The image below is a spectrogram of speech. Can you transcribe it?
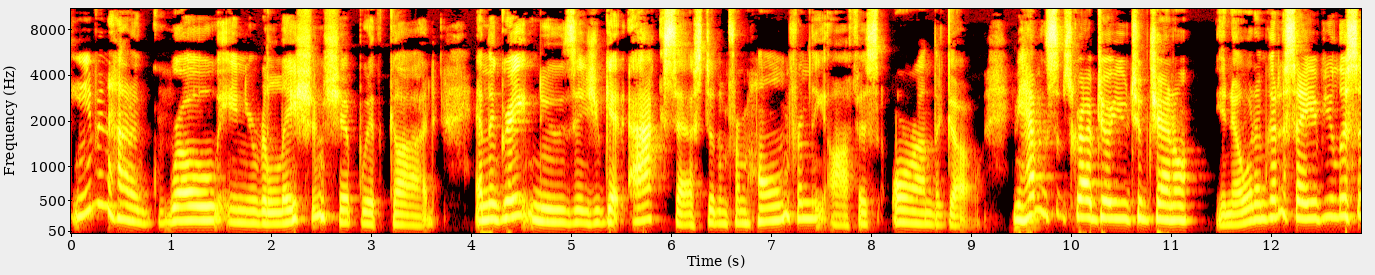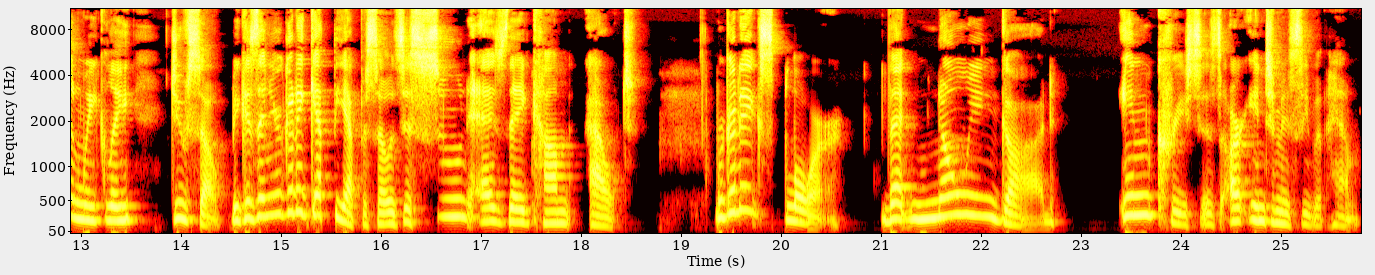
even how to grow in your relationship with God. And the great news is you get access to them from home, from the office, or on the go. If you haven't subscribed to our YouTube channel, you know what I'm going to say if you listen weekly do so because then you're going to get the episodes as soon as they come out. We're going to explore that knowing God increases our intimacy with Him.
